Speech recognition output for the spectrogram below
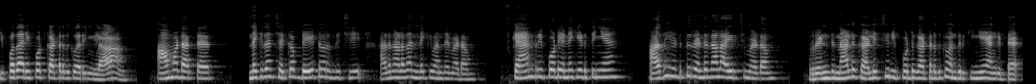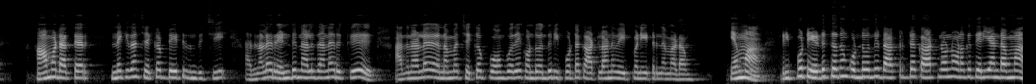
இப்போதான் ரிப்போர்ட் கட்டுறதுக்கு வரீங்களா? ஆமாம் டாக்டர் இன்னைக்கு தான் செக்அப் டேட் இருந்துச்சு. அதனால தான் இன்னைக்கு வந்தேன் மேடம் ஸ்கேன் ரிப்போர்ட் என்னைக்கு எடுத்தீங்க? அது எடுத்து ரெண்டு நாள் ஆயிடுச்சு மேடம் ரெண்டு நாள் கழிச்சு ரிப்போர்ட் காட்டுறதுக்கு வந்திருக்கீங்க என்கிட்ட. ஆமாம் டாக்டர் இன்னைக்கு தான் செக்அப் டேட் இருந்துச்சு. அதனால ரெண்டு நாள் தானே இருக்கு. அதனால நம்ம செக்அப் போகும்போதே கொண்டு வந்து ரிப்போர்ட்டை காட்டலான்னு வெயிட் பண்ணிட்டு இருந்தேன் மேடம் ஏம்மா ரிப்போர்ட் எடுத்ததும் கொண்டு வந்து டாக்டர்கிட்ட காட்டணும்னு உனக்கு தெரியாண்டாமா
